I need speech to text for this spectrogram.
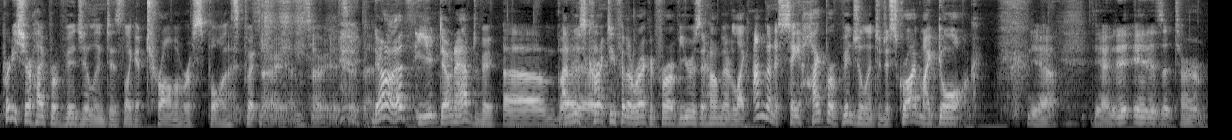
Pretty sure hypervigilant is like a trauma response, but Sorry, I'm sorry, I said that. no, that's you don't have to be. Um, but, I'm just uh, correcting for the record for our viewers at home. They're like, I'm going to say hypervigilant to describe my dog. Yeah, yeah, it, it is a term.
